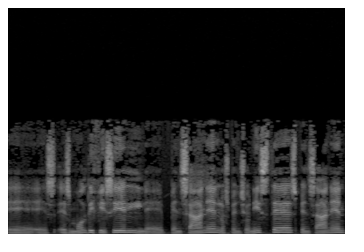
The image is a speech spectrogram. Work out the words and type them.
eh, és, és molt difícil eh, pensant en els pensionistes, pensant en,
